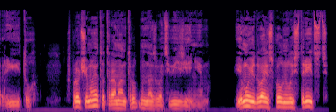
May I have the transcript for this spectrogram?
Риту. Впрочем, этот роман трудно назвать везением. Ему едва исполнилось тридцать,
